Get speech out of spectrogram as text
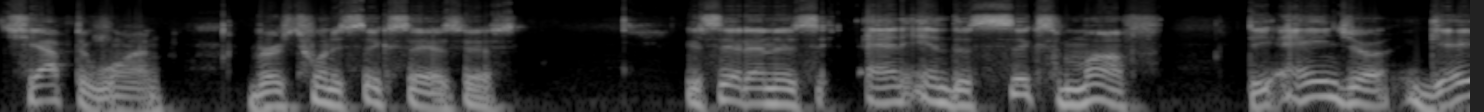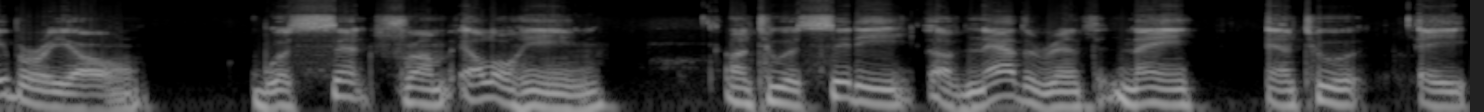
chapter 1, verse 26 says this. It said, and, and in the sixth month, the angel Gabriel was sent from Elohim unto a city of Nazareth named unto a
